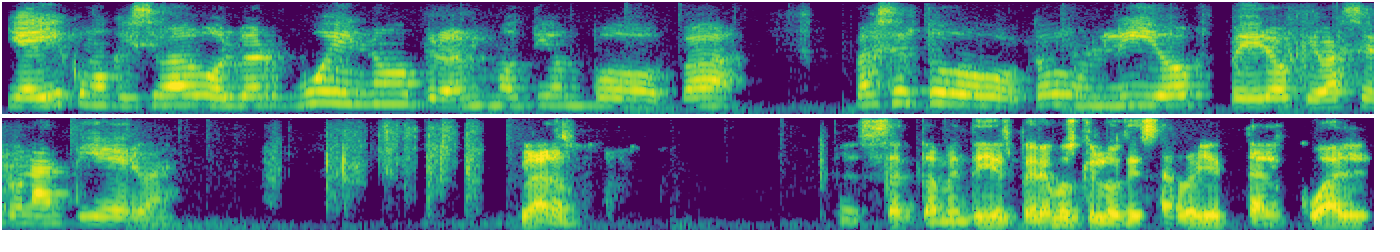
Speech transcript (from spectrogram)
Y ahí es como que se va a volver bueno, pero al mismo tiempo va, va a ser todo, todo un lío, pero que va a ser un antihéroe. Claro, exactamente. Y esperemos que lo desarrolle tal cual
